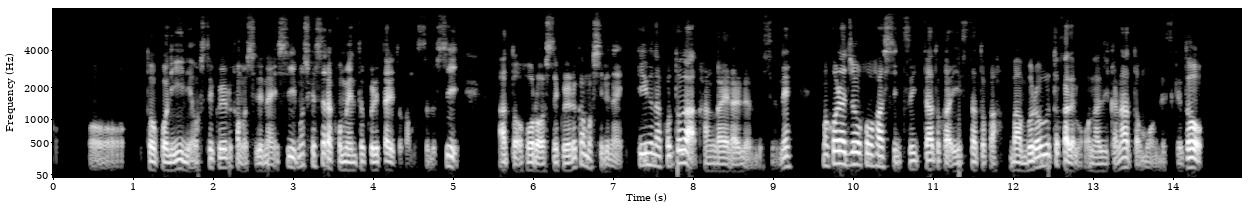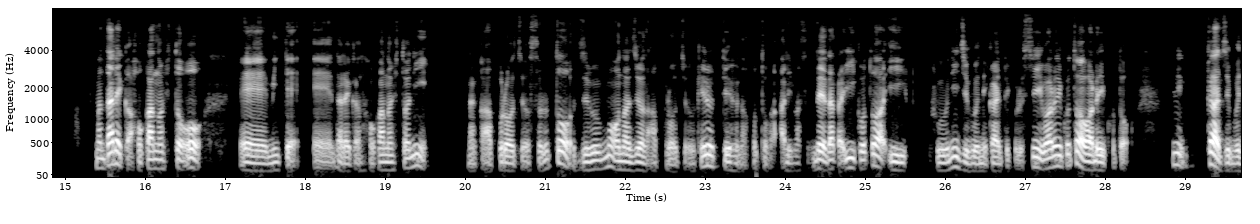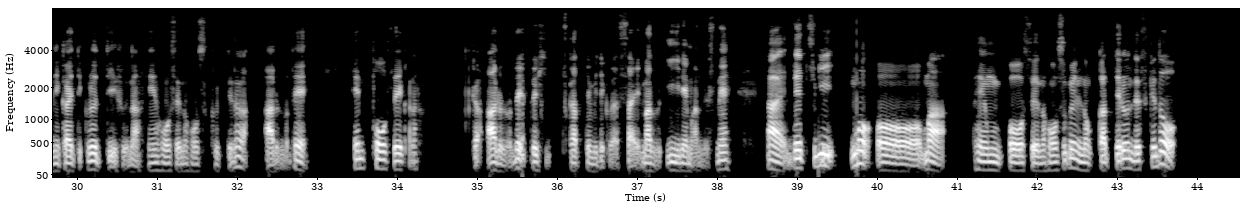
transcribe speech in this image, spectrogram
投稿にいいねをしてくれるかもしれないし、もしかしたらコメントくれたりとかもするし、あとフォローしてくれるかもしれないっていうふうなことが考えられるんですよね。まあ、これは情報発信、ツイッターとかインスタとか、まあ、ブログとかでも同じかなと思うんですけど、まあ、誰か他の人を、えー、見て、えー、誰か他の人になんかアプローチをすると、自分も同じようなアプローチを受けるっていうふうなことがありますので、だからいいことはいい風に自分に返ってくるし、悪いことは悪いことにが自分に返ってくるっていう風な変法性の法則っていうのがあるので、変法性かな？があるので、ぜひ使ってみてください。まず、いいねマンですね。はい。で、次も、まあ、変法性の法則に乗っかってるんですけど、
